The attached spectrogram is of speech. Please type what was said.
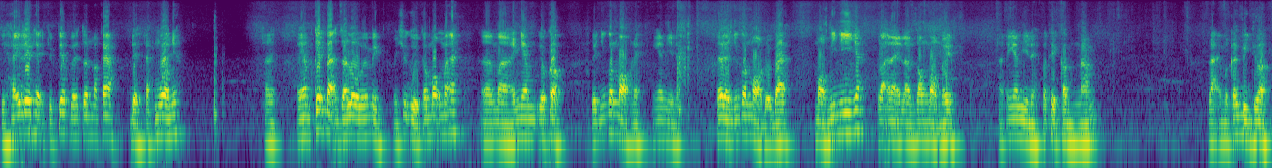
thì hãy liên hệ trực tiếp với Tuân Macao để đặt mua nhé. Đấy, anh em kết bạn Zalo với mình mình sẽ gửi các mẫu mã à, mà anh em yêu cầu. Về những con mỏ này anh em nhìn này đây là những con mỏ đổi bài. Mỏ mini nhé loại này là dòng mỏ mềm. Đấy, anh em nhìn này có thể cầm nắm. Lại một cách bình thường.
